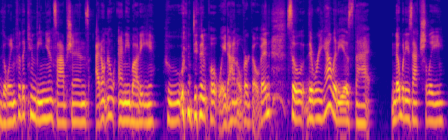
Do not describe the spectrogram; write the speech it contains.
going for the convenience options. I don't know anybody who didn't put weight on over COVID. So the reality is that nobody's actually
